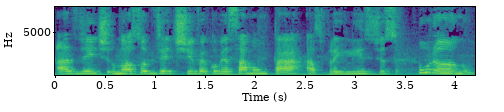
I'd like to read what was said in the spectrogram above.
a gente, o nosso objetivo é começar a montar as playlists por ano.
